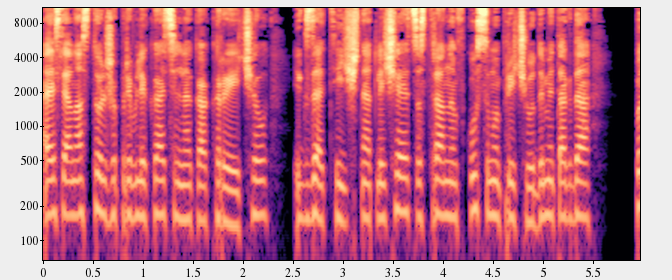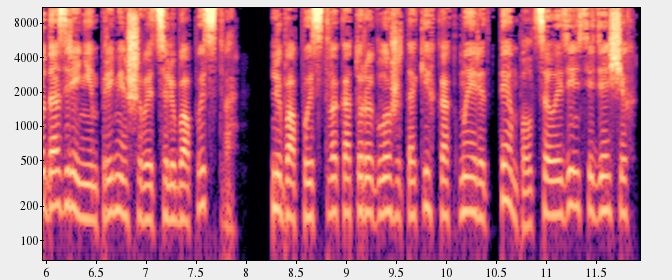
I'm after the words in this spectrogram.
А если она столь же привлекательна, как Рэйчел, экзотична, отличается странным вкусом и причудами, тогда подозрением примешивается любопытство. Любопытство, которое гложет таких, как Мэри Темпл, целый день сидящих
